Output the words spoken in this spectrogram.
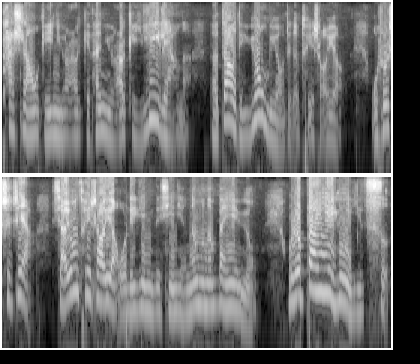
他是让我给女儿，给他女儿给力量的。那到底用不用这个退烧药？我说是这样，想用退烧药，我理解你的心情，能不能半夜用？我说半夜用一次，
